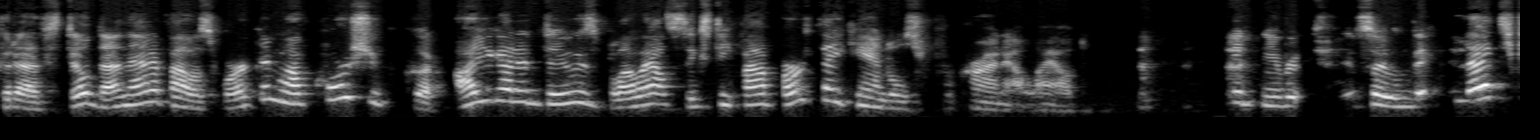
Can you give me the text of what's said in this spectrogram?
could I have still done that if I was working? Well, of course you could. All you got to do is blow out 65 birthday candles for crying out loud. Never. So that's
